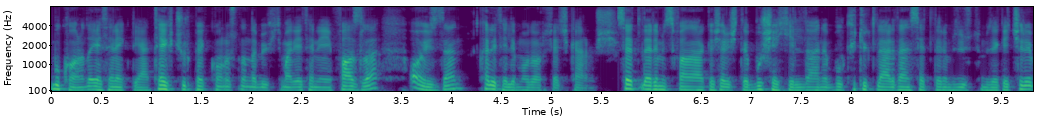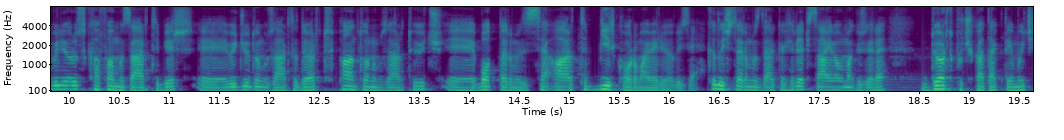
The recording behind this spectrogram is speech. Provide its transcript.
bu konuda yetenekli. Yani tek pek konusunda da büyük ihtimal yeteneği fazla. O yüzden kaliteli mod çıkarmış. Setlerimiz falan arkadaşlar işte bu şekilde hani bu kütüklerden setlerimizi üstümüze geçirebiliyoruz. Kafamız artı 1, e, vücudumuz artı 4, pantolonumuz artı 3, e, botlarımız ise artı 1 koruma veriyor bize. Kılıçlarımız da arkadaşlar hepsi aynı olmak üzere 4.5 atak damage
